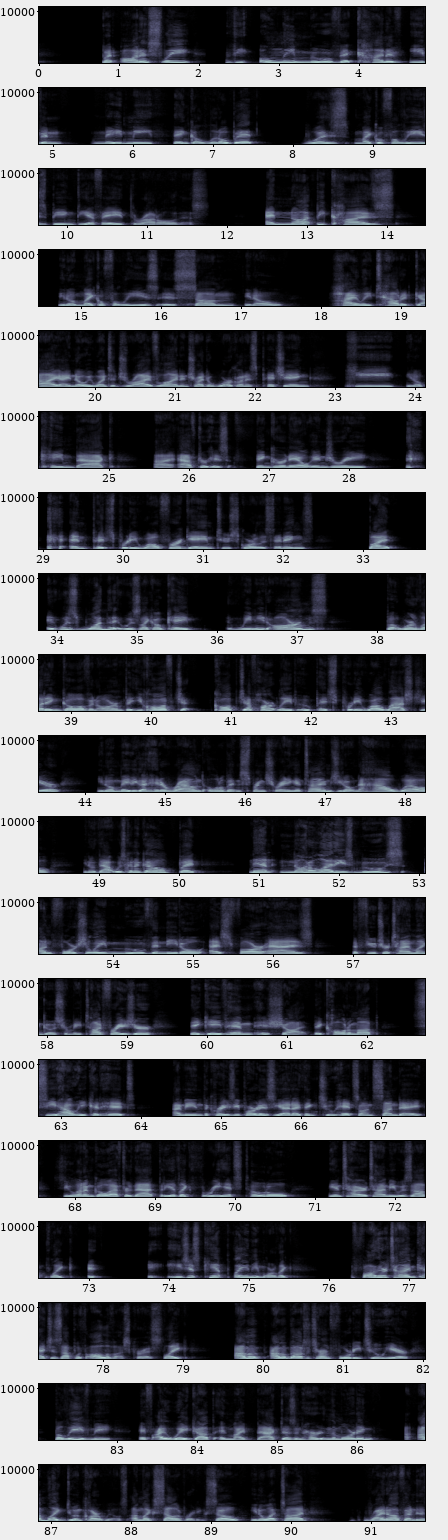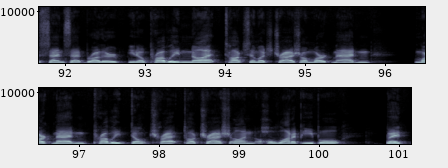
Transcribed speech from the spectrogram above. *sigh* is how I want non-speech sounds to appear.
But honestly, the only move that kind of even made me think a little bit was Michael Feliz being DFA'd throughout all of this. And not because, you know, Michael Feliz is some, you know, highly touted guy. I know he went to Driveline and tried to work on his pitching. He, you know, came back uh, after his fingernail injury *laughs* and pitched pretty well for a game, two scoreless innings. But it was one that it was like, okay, we need arms, but we're letting go of an arm. But you call up Je- call up Geoff Hartlieb, who pitched pretty well last year. You know, maybe got hit around a little bit in spring training at times. You don't know how well, you know, that was going to go. But man, not a lot of these moves, unfortunately, move the needle as far as the future timeline goes for me. Todd Frazier, they gave him his shot. They called him up, see how he could hit. I mean, the crazy part is he had, I think, two hits on Sunday. So you let him go after that, but he had like three hits total the entire time he was up. Like it, it he just can't play anymore. Like father time catches up with all of us, Chris. Like I'm a, I'm about to turn 42 here. Believe me, if I wake up and my back doesn't hurt in the morning, I'm like doing cartwheels. I'm like celebrating. So, you know what, Todd? Right off into the sunset, brother. You know, probably not talk so much trash on Mark Madden. Mark Madden probably don't tra- talk trash on a whole lot of people, but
